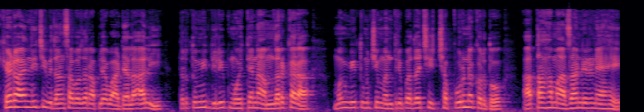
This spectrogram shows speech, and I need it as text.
खेड आळंदीची विधानसभा जर आपल्या वाट्याला आली तर तुम्ही दिलीप मोहितेंना आमदार करा. मग मी तुमची मंत्रिपदाची इच्छा पूर्ण करतो. आता हा माझा निर्णय आहे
